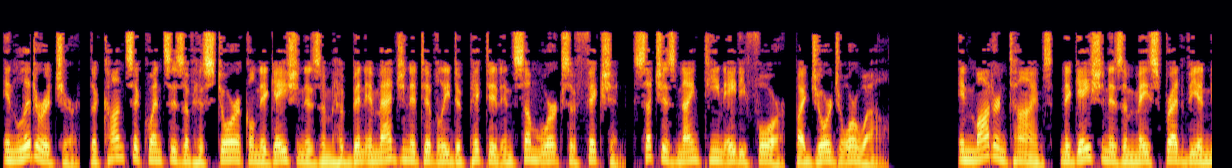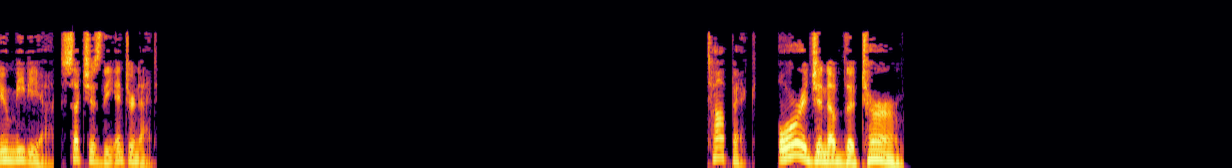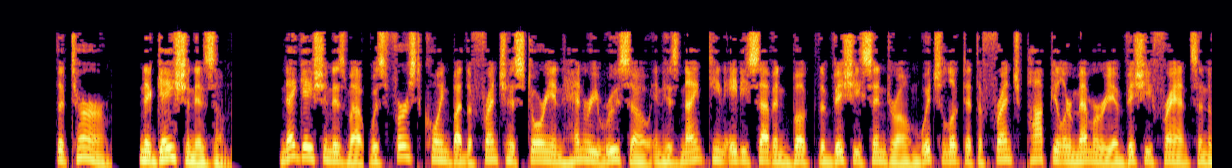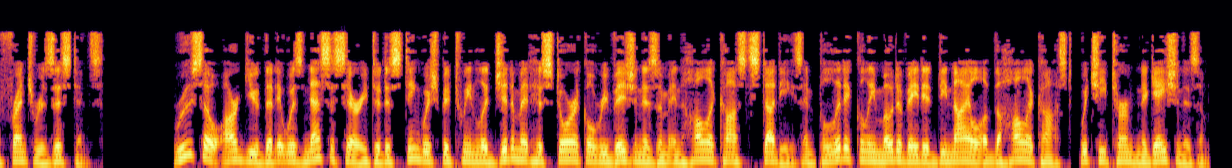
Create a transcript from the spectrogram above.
In literature, the consequences of historical negationism have been imaginatively depicted in some works of fiction, such as 1984, by George Orwell. In modern times, negationism may spread via new media, such as the Internet. Origin of the term The term, negationism Negationisme was first coined by the French historian Henry Rousso in his 1987 book The Vichy Syndrome which looked at the French popular memory of Vichy France and the French resistance. Rousso argued that it was necessary to distinguish between legitimate historical revisionism in Holocaust studies and politically motivated denial of the Holocaust, which he termed negationism.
